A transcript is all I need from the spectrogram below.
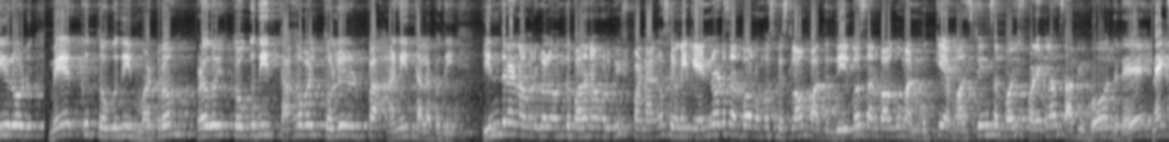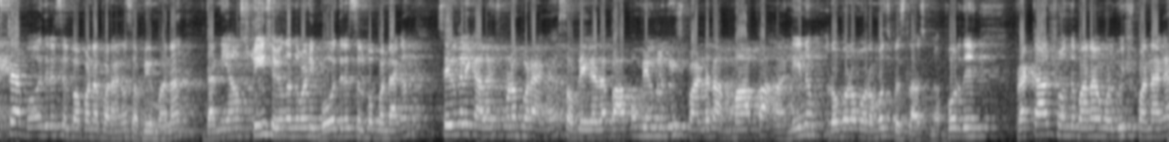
ஈரோடு மேற்கு தொகுதி மற்றும் தொகுதி தகவல் தொழில்நுட்ப அணி தளபதி இந்திரன் அவர்கள் வந்து பார்த்தீங்கன்னா உங்களுக்கு விஷ் பண்ணாங்க. ஸோ இவங்களுக்கு என்னோட சார்பாக ரொம்ப ஸ்பெஷலாகவும் பார்த்து விவோ சார்பாகவும் அண்ட் முக்கிய மஸ்டிங் சார்பாக விஷ் பண்ணிக்கலாம். சாப்பி போதே நெக்ஸ்டா பர்த்டே செல்வா பண்ண போறாங்க. ஸோ அப்படின்னா தன்யா ஸ்ரீ ஸோ இவங்க வந்து மணி பர்த்டே செல்பா பண்ணுறாங்க ஸோ இவங்களுக்கு அலௌஸ் பண்ண போகிறாங்க ஸோ அப்படிங்கிறத பார்ப்போம். இவங்களுக்கு யூஸ் பண்ணுறது அம்மா அப்பா அண்ணனும் ரொம்ப ரொம்ப ரொம்ப ஸ்பெஷலாக சொன்ன போகிறது பிரகாஷ் வந்து பண்ண உங்களுக்கு விஷ் பண்ணாங்க.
